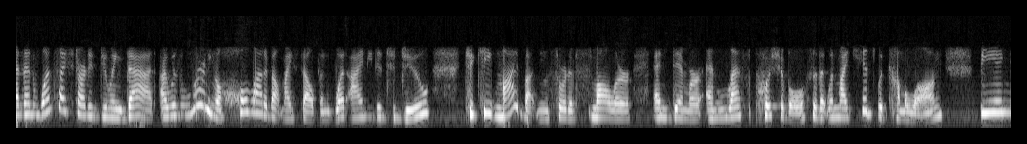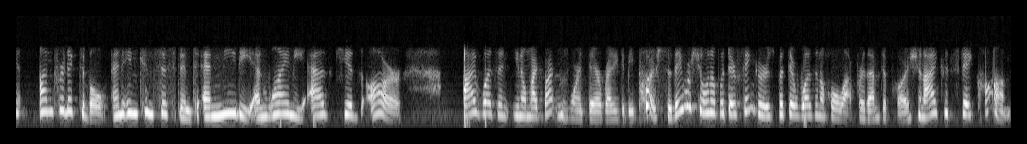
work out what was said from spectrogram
And then once I started doing that, I was learning a whole lot about myself and what I needed to do to keep my buttons sort of smaller and dimmer and less pushable so that when my kids would come along, being unpredictable and inconsistent and needy and whiny as kids are, I wasn't, you know, my buttons weren't there ready to be pushed. So they were showing up with their fingers, but there wasn't a whole lot for them to push. And I could stay calm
